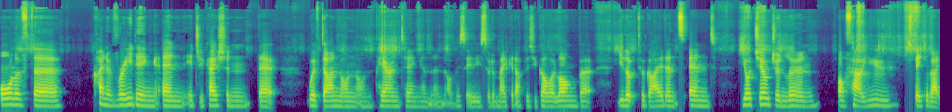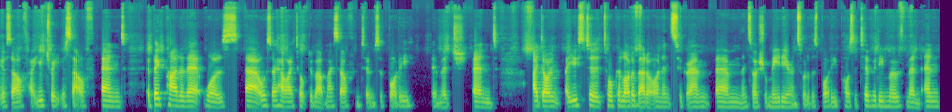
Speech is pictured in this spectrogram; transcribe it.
all of the kind of reading and education that we've done on on parenting and, and obviously you sort of make it up as you go along but you look to guidance and your children learn of how you speak about yourself how you treat yourself and a big part of that was uh, also how i talked about myself in terms of body image and I don't. I used to talk a lot about it on Instagram um, and social media and sort of this body positivity movement. And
